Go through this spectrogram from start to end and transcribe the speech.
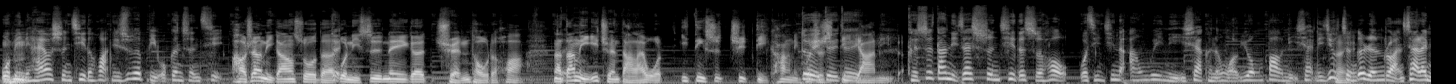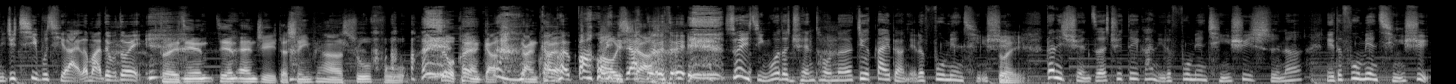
我比你还要生气的话，你是不是比我更生气？好像你刚刚说的，如果你是那个拳头的话，那当你一拳打来，我一定是去抵抗你，或者是抵压你的。可是当你在生气的时候，我轻轻的安慰你一下，可能我拥抱你一下，你就整个人软下来，你就气不起来了嘛，对不对？对，今天 今天 Angie 的声音非常的舒服，所以我快点赶 赶快抱一下，对不对？所以紧握的拳头呢，就代表你的负面情绪。对，当你选择去对抗你的负面情绪时呢，你的负面情绪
